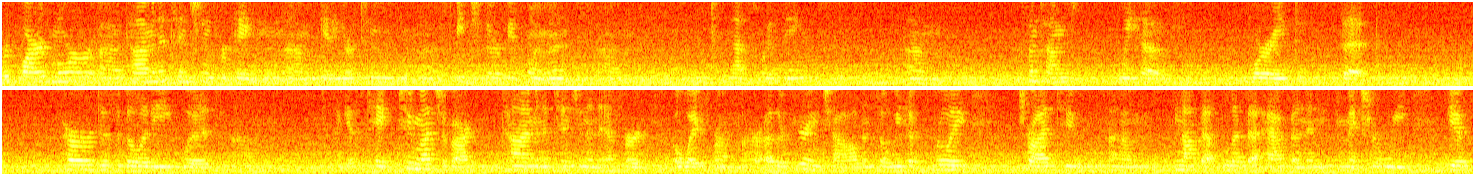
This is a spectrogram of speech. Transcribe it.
required more uh, time and attention for Peyton, um, getting her to uh, speech therapy appointments, um, that sort of thing. Um, sometimes we have worried that her disability would, um, I guess, take too much of our time and attention and effort away from our other hearing child, and so we have really tried to um, not that let that happen and, and, make sure we give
